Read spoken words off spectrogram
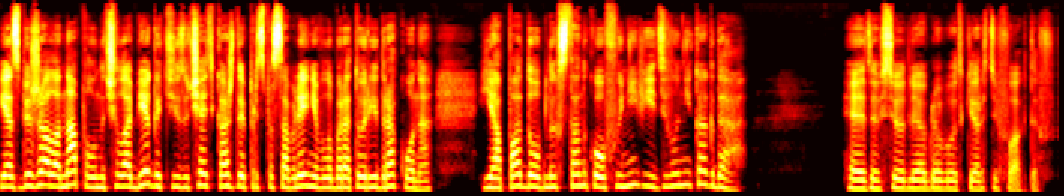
Я сбежала на пол, начала бегать и изучать каждое приспособление в лаборатории дракона. Я подобных станков и не видела никогда. Это все для обработки артефактов.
